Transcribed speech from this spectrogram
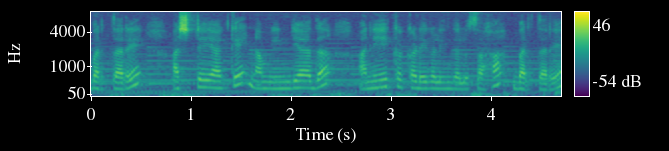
ಬರ್ತಾರೆ. ಅಷ್ಟೇ ಯಾಕೆ ನಮ್ಮ ಇಂಡಿಯಾದ ಅನೇಕ ಕಡೆಗಳಿಂದಲೂ ಸಹ ಬರ್ತಾರೆ.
